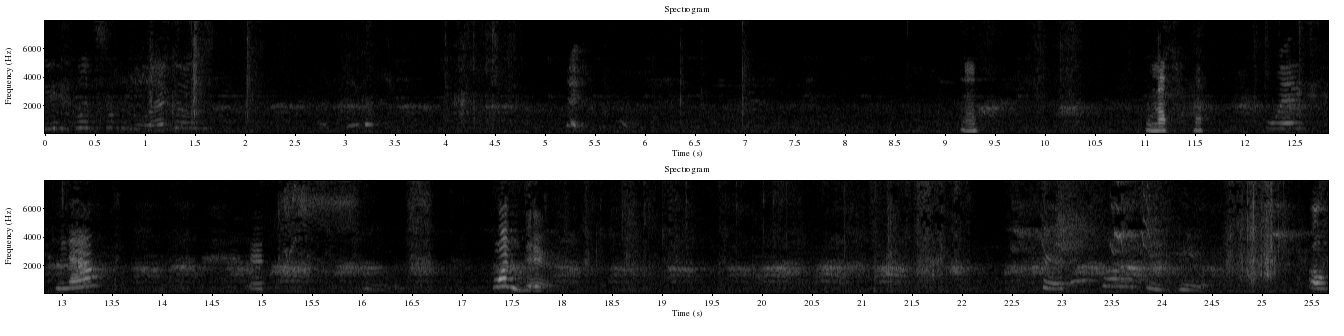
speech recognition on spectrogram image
We put some Legos. Hey. Mm. No. no. Wait, now it's one there. One here. Oh,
